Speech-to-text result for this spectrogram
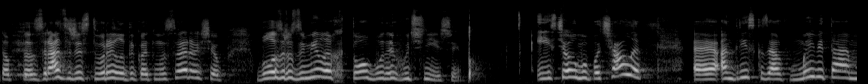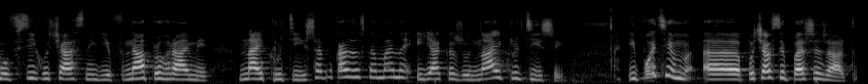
Тобто зразу ж створили таку атмосферу, щоб було зрозуміло, хто буде гучніший. І з чого ми почали? Е, Андрій сказав: ми вітаємо всіх учасників на програмі Найкрутіше, показував на мене, і я кажу найкрутіший. І потім е, почався перший жарт.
